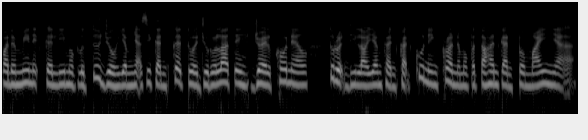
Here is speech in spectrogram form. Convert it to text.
pada minit ke-57 yang menyaksikan ketua jurulatih Joel Cornell turut dilayangkan kad kuning kerana mempertahankan pemainnya.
